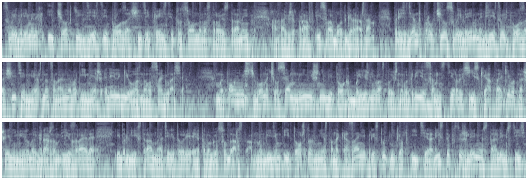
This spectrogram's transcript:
своевременных и четких действий по защите конституционного строя страны, а также прав и свобод граждан. Президент поручил своевременно действовать по защите межнационального и межрелигиозного согласия. Мы помним, с чего начался нынешний виток ближневосточного кризиса с террористической атаки в отношении мирных граждан Израиля и других стран на территории этого государства. Мы видим и то, что вместо наказания преступников и террористов, к сожалению, стали мстить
